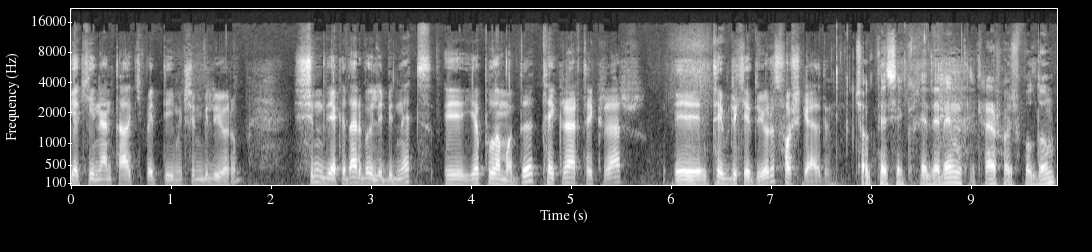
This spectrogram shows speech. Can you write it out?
yakinen takip ettiğim için biliyorum. Şimdiye kadar böyle bir net e, yapılamadı. Tekrar tekrar e, tebrik ediyoruz. Hoş geldin. Çok teşekkür ederim. Tekrar hoş buldum.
